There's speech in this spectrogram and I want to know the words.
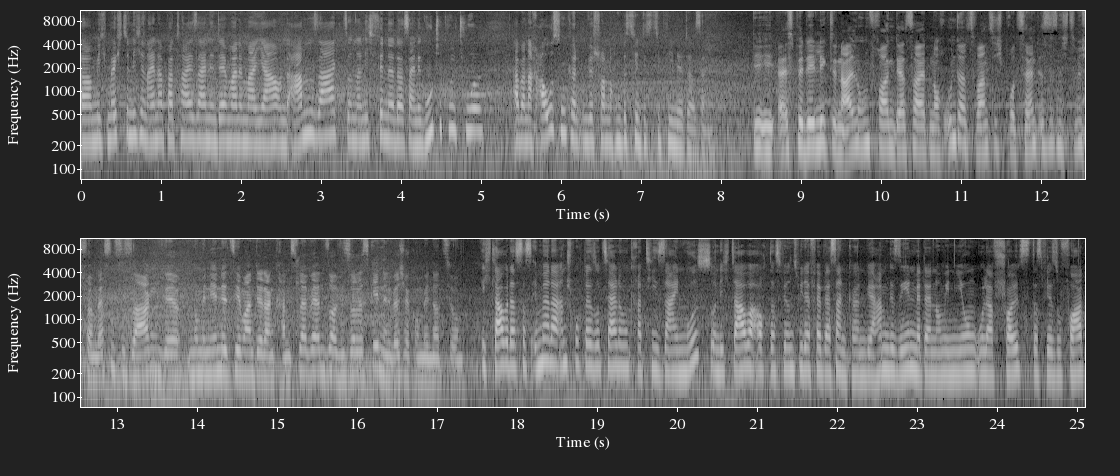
Ähm, ich möchte nicht in einer Partei sein, in der man immer Ja und Amen sagt, sondern ich finde das eine gute Kultur. Aber nach außen könnten wir schon noch ein bisschen disziplinierter sein. Die SPD liegt in allen Umfragen derzeit noch unter 20 Prozent. Ist es nicht ziemlich vermessen zu sagen, wir nominieren jetzt jemanden, der dann Kanzler werden soll? Wie soll das gehen? In welcher Kombination? Ich glaube, dass das immer der Anspruch der Sozialdemokratie sein muss. Und ich glaube auch, dass wir uns wieder verbessern können. Wir haben gesehen mit der Nominierung Olaf Scholz, dass wir sofort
